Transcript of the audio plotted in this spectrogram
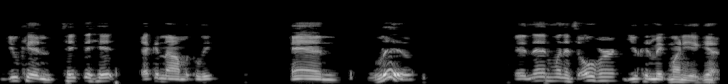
you can take the hit economically and live and then when it's over you can make money again.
